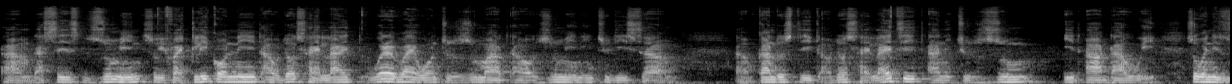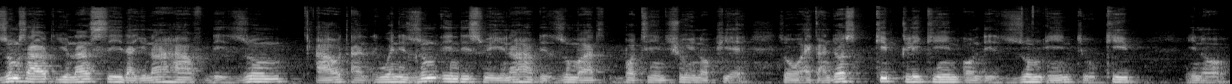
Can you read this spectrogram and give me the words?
um, that says zoom in. So if I click on it I'll just highlight wherever I want to zoom out. I'll zoom in into this um, um, candlestick. I'll just highlight it and it will zoom it out that way. So when it zooms out you now see that you now have the zoom out and when you zoom in this way you now have the zoom out button showing up here. So I can just keep clicking on the zoom in to keep you know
